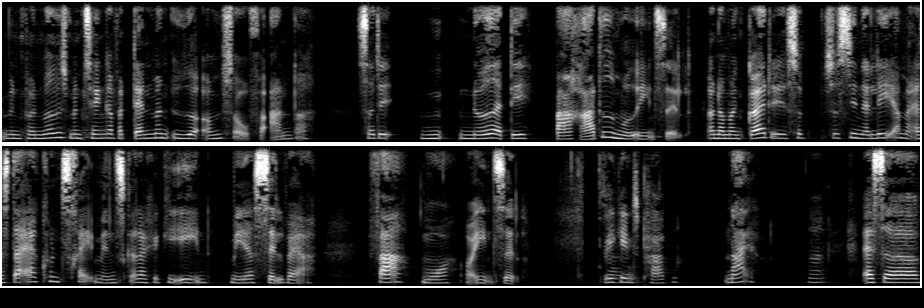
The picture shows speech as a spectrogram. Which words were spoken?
men på en måde, hvis man tænker, hvordan man yder omsorg for andre, så er det noget af det, bare rettet mod en selv. Og når man gør det, så, så signalerer man, altså der er kun tre mennesker, der kan give en mere selvværd. Far, mor og en selv. Ikke ens partner? Nej. Nej. Altså,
